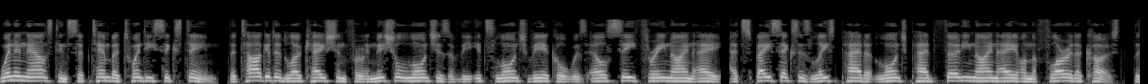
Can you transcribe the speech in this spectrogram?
When announced in September 2016, the targeted location for initial launches of the ITS launch vehicle was LC-39A, at SpaceX's leased pad at Launch Pad 39A on the Florida coast, the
